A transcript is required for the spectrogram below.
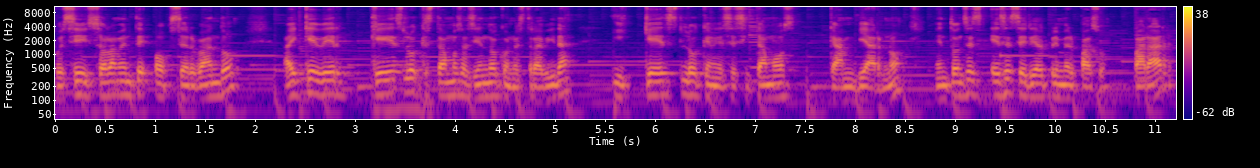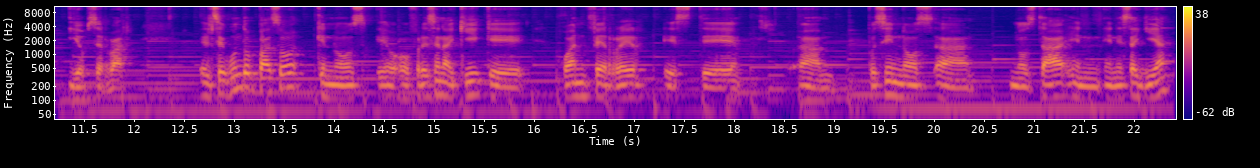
pues sí, solamente observando, hay que ver qué es lo que estamos haciendo con nuestra vida y qué es lo que necesitamos cambiar, ¿no? Entonces ese sería el primer paso, parar y observar. El segundo paso que nos eh, ofrecen aquí, que Juan Ferrer, este, pues sí, nos, ah, nos da en, en esta guía,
